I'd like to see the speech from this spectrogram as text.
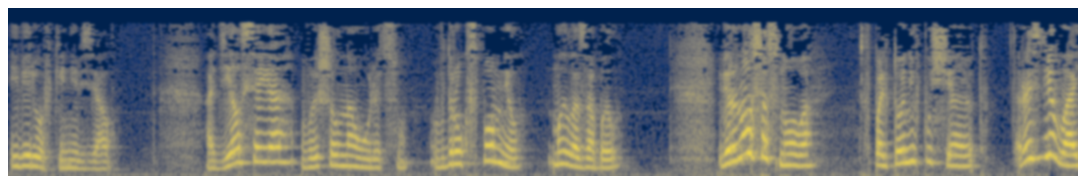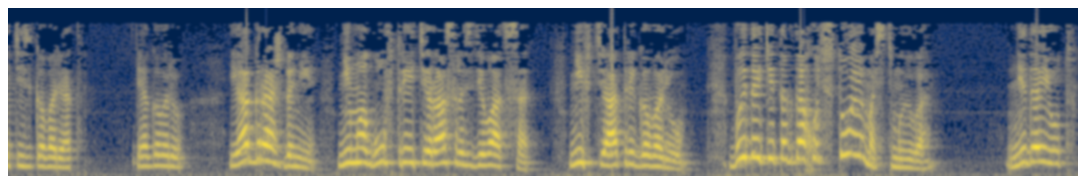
и веревки не взял. Оделся я, вышел на улицу. Вдруг вспомнил, мыло забыл. Вернулся снова. В пальто не впущают. Раздевайтесь, говорят. Я говорю, я, граждане, не могу в третий раз раздеваться. Не в театре говорю. Выдайте тогда хоть стоимость мыла. Не дают.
